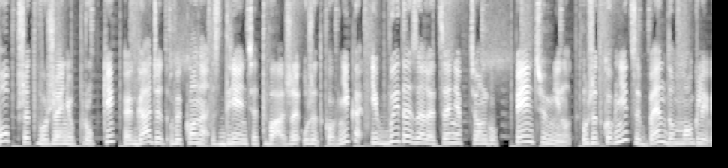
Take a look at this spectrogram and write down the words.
po przetworzeniu próbki gadżet wykona zdjęcie twarzy użytkownika i wyda zalecenie w ciągu 5 minut. Użytkownicy będą mogli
